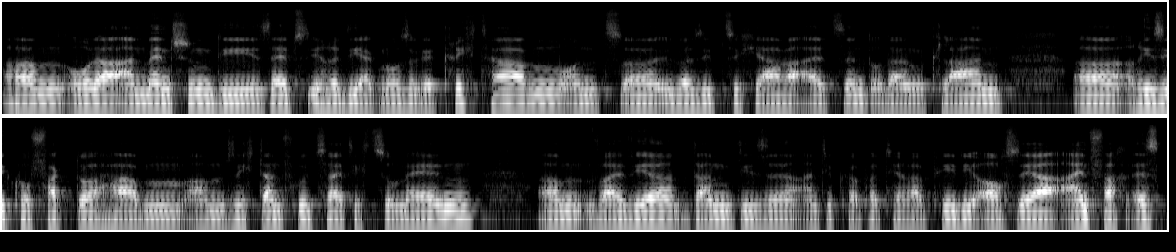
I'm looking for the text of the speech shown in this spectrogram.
ähm, oder an Menschen, die selbst ihre Diagnose gekriegt haben und äh, über 70 Jahre alt sind oder einen klaren äh, Risikofaktor haben, ähm, sich dann frühzeitig zu melden, ähm, weil wir dann diese Antikörpertherapie, die auch sehr einfach ist,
